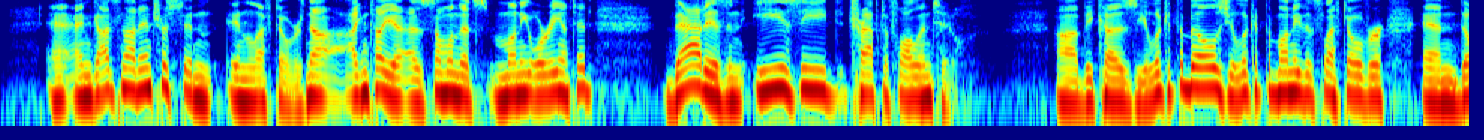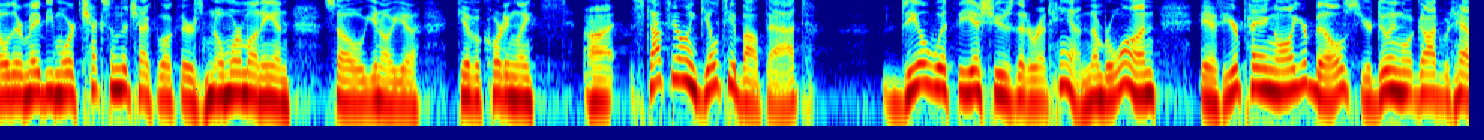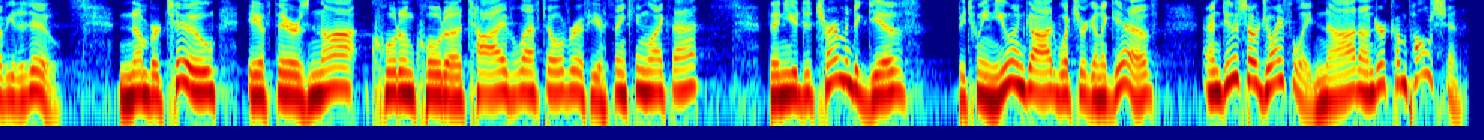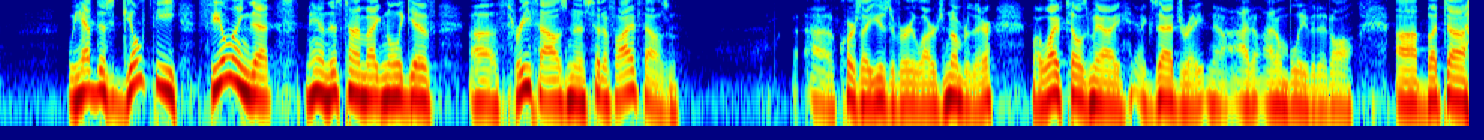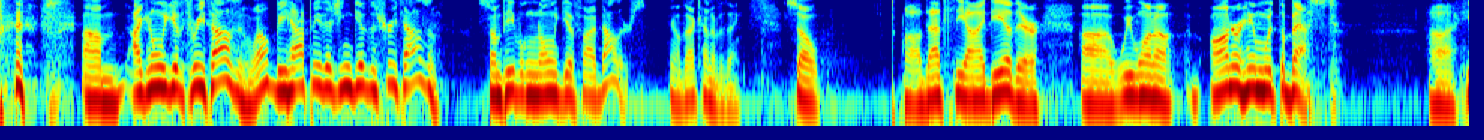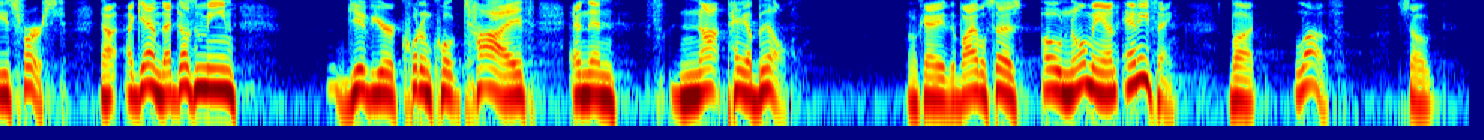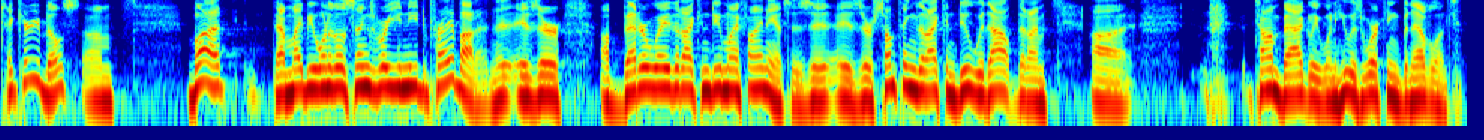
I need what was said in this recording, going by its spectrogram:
and God's not interested in, in leftovers. Now, I can tell you, as someone that's money oriented, that is an easy trap to fall into. Uh, because you look at the bills, you look at the money that's left over, and though there may be more checks in the checkbook, there's no more money, and so you know you give accordingly. Uh, stop feeling guilty about that. Deal with the issues that are at hand. Number one, if you're paying all your bills, you're doing what God would have you to do. Number two, if there's not quote unquote a tithe left over, if you're thinking like that, then you determine to give between you and God what you're going to give and do so joyfully, not under compulsion. We have this guilty feeling that, man, this time I can only give uh, 3,000 instead of 5,000. Uh, of course, I used a very large number there. My wife tells me I exaggerate. Now, I don't, I don't believe it at all. Uh, but uh, um, I can only give 3000 Well, be happy that you can give the 3000 Some people can only give $5, you know, that kind of a thing. So uh, that's the idea there. Uh, we want to honor him with the best. Uh, he's first. Now, again, that doesn't mean give your quote unquote tithe and then f- not pay a bill. Okay, the Bible says, "Oh, no man anything but love." So take care of your bills. Um, but that might be one of those things where you need to pray about it. Is there a better way that I can do my finances? Is there something that I can do without that I'm. Uh, Tom Bagley, when he was working benevolence,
